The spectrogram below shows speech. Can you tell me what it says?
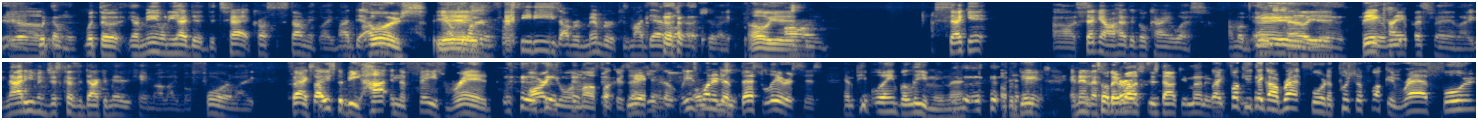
with the with the, you know I mean, when he had the, the tat across the stomach, like my of dad. that was- course. That was one Yeah. of the first CDs I remember because my dad bought that shit. Like, Oh yeah. um, second, uh, second, I'll have to go Kanye West. I'm a big, Hey, Hell yeah. big Yeah, we- Kanye West fan. Like, not even just because the documentary came out. Like before, like, Facts. I used to be hot in the face, red, arguing motherfuckers. Yeah. He's, the, he's one of the best lyricists, and people ain't believe me, man. OD. And then the Until they watch this documentary. Like, fuck you think I rap for to push a fucking rap four?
